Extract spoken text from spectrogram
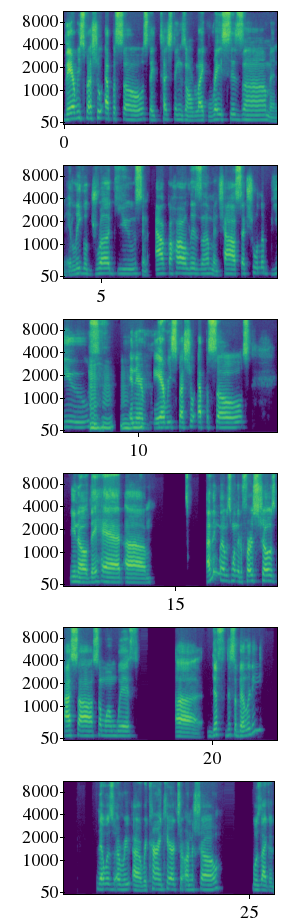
very special episodes. They touched things on like racism and illegal drug use and alcoholism and child sexual abuse. Mm-hmm, mm-hmm. And they're very special episodes. You know, they had um I think that was one of the first shows I saw someone with uh dif- disability there was a, re- a, recurring character on the show who was like a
